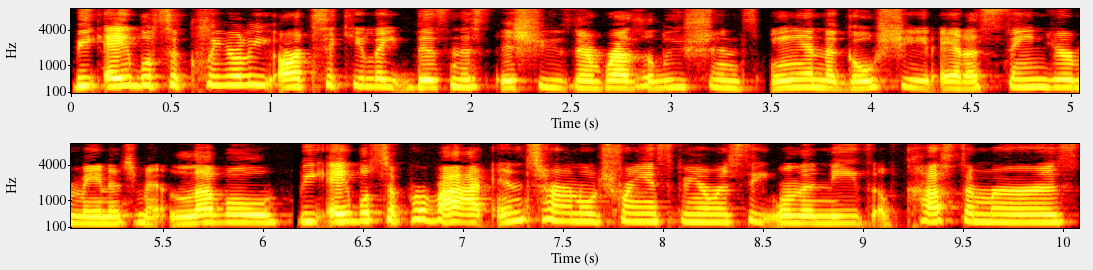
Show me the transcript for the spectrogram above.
be able to clearly articulate business issues and resolutions and negotiate at a senior management level, be able to provide internal transparency on the needs of customers,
